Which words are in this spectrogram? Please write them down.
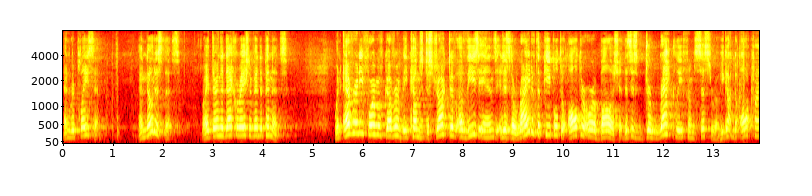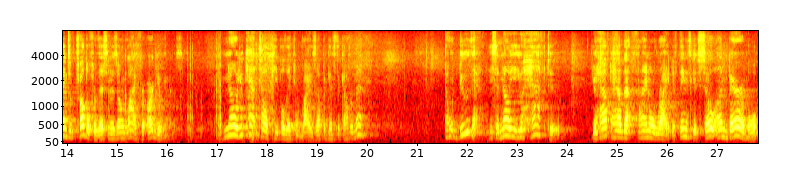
and replace him. And notice this, right there in the Declaration of Independence. Whenever any form of government becomes destructive of these ends, it is the right of the people to alter or abolish it. This is directly from Cicero. He got into all kinds of trouble for this in his own life, for arguing this. No, you can't tell people they can rise up against the government. Don't do that. He said, no, you have to. You have to have that final right. If things get so unbearable,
